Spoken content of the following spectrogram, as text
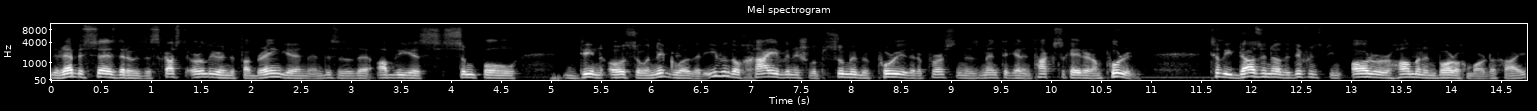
The Rebbe says that it was discussed earlier in the Farbrengen, and this is the obvious, simple din also in Nigla, that even though chayiv in bepuri, that a person is meant to get intoxicated on Purim, till he doesn't know the difference between Arur, Haman, and Baruch Mordechai,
